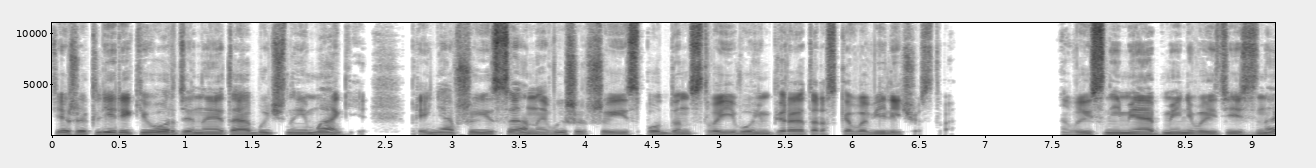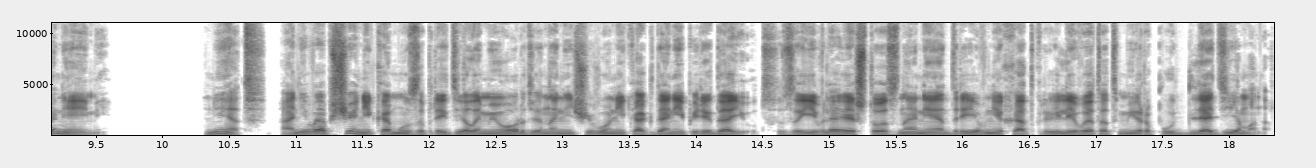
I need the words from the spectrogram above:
те же клирики Ордена — это обычные маги, принявшие саны, вышедшие из подданства его императорского величества. Вы с ними обмениваетесь знаниями? Нет, они вообще никому за пределами Ордена ничего никогда не передают, заявляя, что знания древних открыли в этот мир путь для демонов.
